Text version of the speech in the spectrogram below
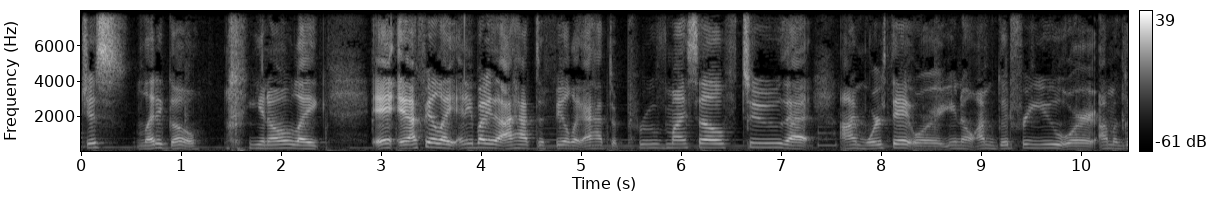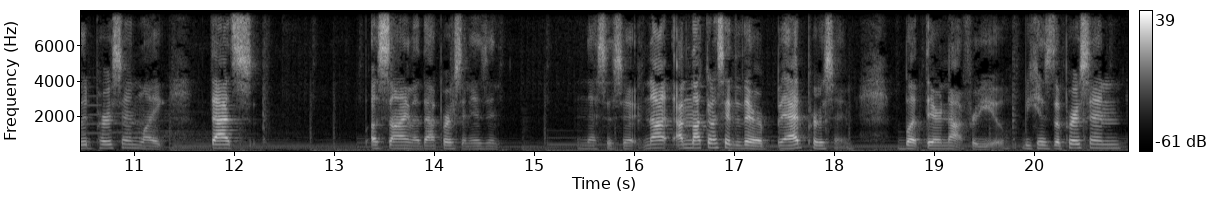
just let it go. you know, like it, I feel like anybody that I have to feel like I have to prove myself to that I'm worth it or you know, I'm good for you or I'm a good person, like that's a sign that that person isn't necessary. Not I'm not going to say that they're a bad person, but they're not for you because the person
